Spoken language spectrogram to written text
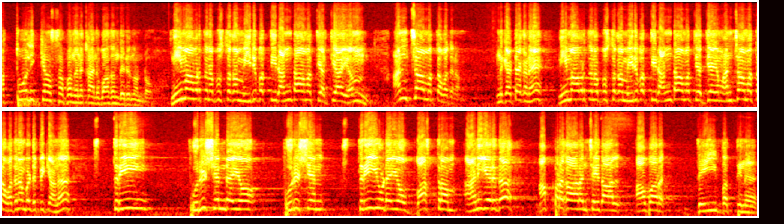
കത്തോലിക്ക സഭ നിനക്ക് അനുവാദം തരുന്നുണ്ടോ? നിയമാവർത്തന പുസ്തകം ഇരുപത്തിരണ്ടാമത്തെ അധ്യായം അഞ്ചാമത്തെ വചനം. എന്ന് കേട്ടേക്കണേ? നിയമാവർത്തന പുസ്തകം ഇരുപത്തിരണ്ടാമത്തെ അധ്യായം അഞ്ചാമത്തെ വചനം പഠിപ്പിക്കാണ്. സ്ത്രീ പുരുഷന്റെയോ പുരുഷൻ സ്ത്രീയുടെയോ വസ്ത്രം അണിയരുത്. അപ്രകാരം ചെയ്താൽ അവർ ദൈവത്തിന്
